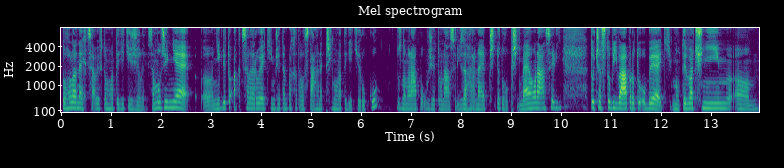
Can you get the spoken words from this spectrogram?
tohle nechce, aby v tomhle ty děti žili. Samozřejmě eh, někdy to akceleruje tím, že ten pachatel stáhne přímo na ty děti ruku, to znamená použije to násilí, zahrne do toho přímého násilí. To často bývá pro tu oběť motivačním um,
